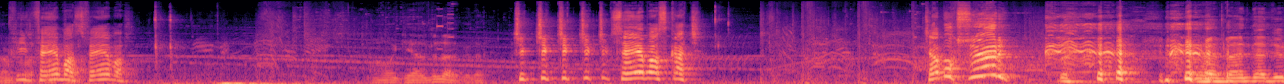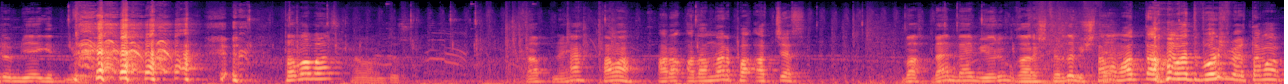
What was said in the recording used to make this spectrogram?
Bak, Fil bak, F'ye bak, bas F'ye bas. Ama geldiler bile. Çık çık çık çık çık S'ye bas kaç. Çabuk sür. ben de diyorum niye gitmiyor. Taba bas. tamam dur. Tap ne? Heh tamam. Ara adamları patlatacağız. Bak ben ben yönümü karıştırdım işte. Tamam hadi tamam hadi boş ver tamam.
